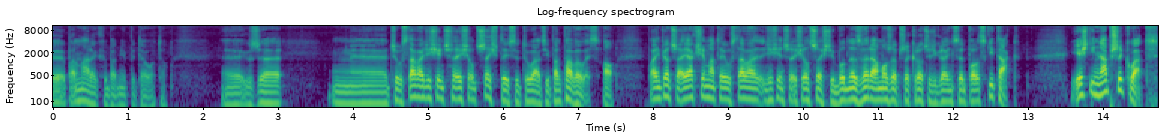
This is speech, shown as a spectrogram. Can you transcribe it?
e, pan Marek chyba mnie pytał o to, e, że czy ustawa 1066 w tej sytuacji, pan Paweł jest, o, Panie Piotrze, a jak się ma ta ustawa 1066? Bundeswehra może przekroczyć granicę Polski? Tak. Jeśli na przykład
